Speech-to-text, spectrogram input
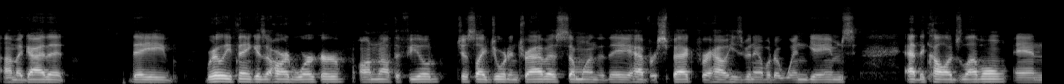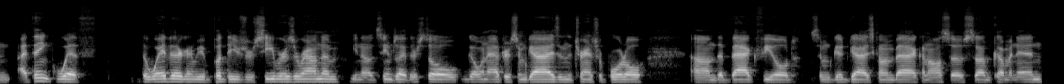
um, a guy that they really think is a hard worker on and off the field, just like Jordan Travis, someone that they have respect for how he's been able to win games at the college level. And I think with the way they're going to be put these receivers around him, you know, it seems like they're still going after some guys in the transfer portal, um, the backfield, some good guys coming back, and also some coming in.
